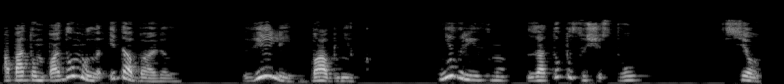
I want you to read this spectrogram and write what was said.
А потом подумала и добавила. Велий — бабник. Не в рифму, зато по существу. Все.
